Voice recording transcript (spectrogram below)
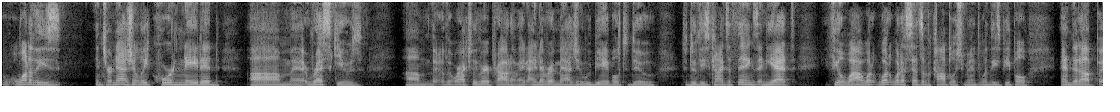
one of these internationally coordinated um, uh, rescues um, that, that we're actually very proud of. I, I never imagined we'd be able to do to do these kinds of things, and yet you feel wow, what what what a sense of accomplishment when these people ended up. uh,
